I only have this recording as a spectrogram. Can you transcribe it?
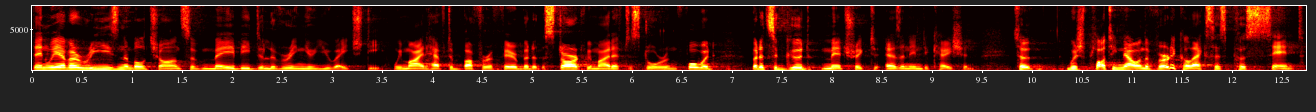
then we have a reasonable chance of maybe delivering your UHD. We might have to buffer a fair bit at the start, we might have to store and forward, but it's a good metric to, as an indication. So we're plotting now on the vertical axis percent.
